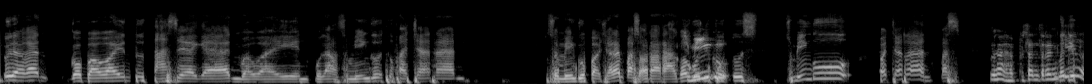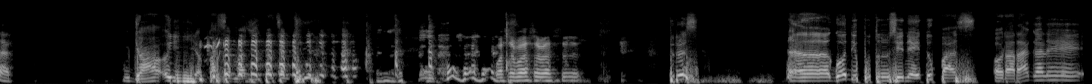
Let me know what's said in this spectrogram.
Udah kan, gue bawain tuh tasnya kan bawain pulang seminggu tuh pacaran seminggu pacaran pas olahraga gue Seminggu? diputus seminggu pacaran pas Lah, pesantren Gua kilat. jauh iya pas Masa masa masa. terus eh gue diputusinnya itu pas olahraga le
